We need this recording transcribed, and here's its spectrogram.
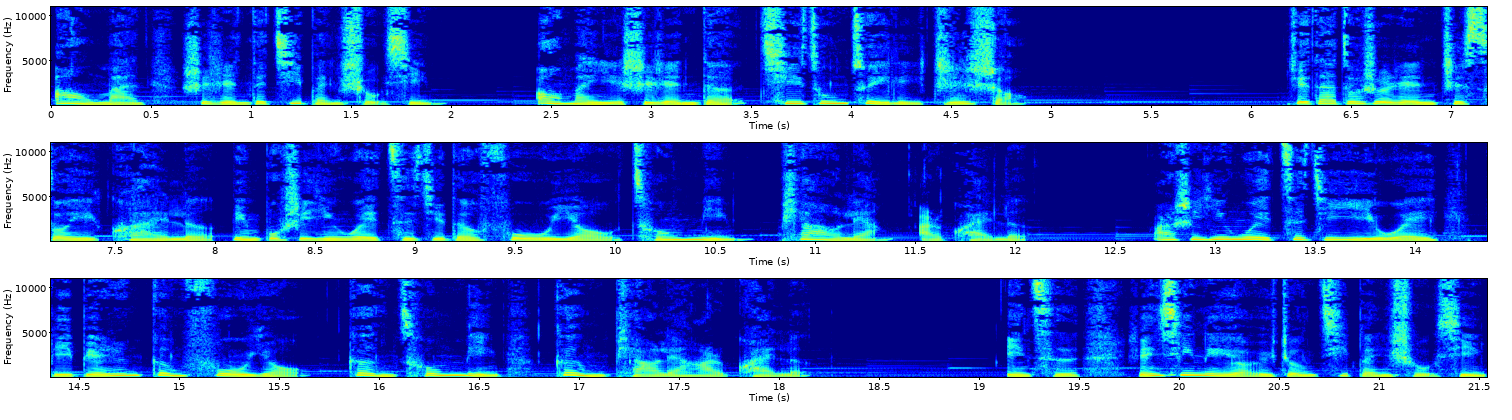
傲慢是人的基本属性，傲慢也是人的七宗罪里之首。绝大多数人之所以快乐，并不是因为自己的富有、聪明、漂亮而快乐。而是因为自己以为比别人更富有、更聪明、更漂亮而快乐，因此人心里有一种基本属性，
